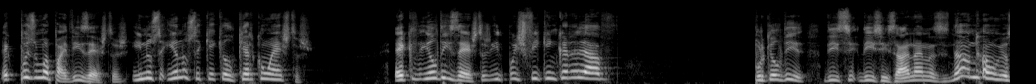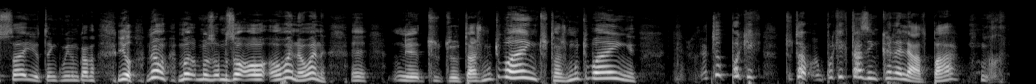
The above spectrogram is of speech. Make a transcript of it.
é que depois o meu pai diz estas e não sei, eu não sei o que é que ele quer com estas. É que ele diz estas e depois fica encaralhado. Porque ele disse, disse, disse isso à Ana, disse, não, não, eu sei, eu tenho comido um bocado. E ele, não, mas, mas, mas oh, oh, Ana, oh, Ana, uh, tu, tu estás muito bem, tu estás muito bem. Tu, para que, tu tá, para que estás encaralhado, pá?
